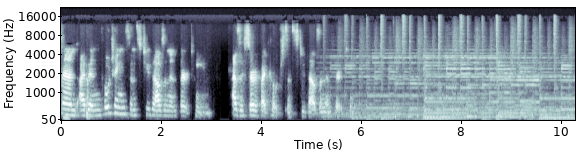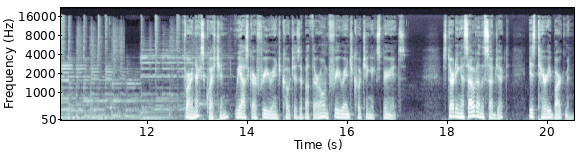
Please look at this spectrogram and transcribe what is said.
And I've been coaching since 2013 as a certified coach since 2013. For our next question, we ask our free range coaches about their own free range coaching experience. Starting us out on the subject is Terry Barkman.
